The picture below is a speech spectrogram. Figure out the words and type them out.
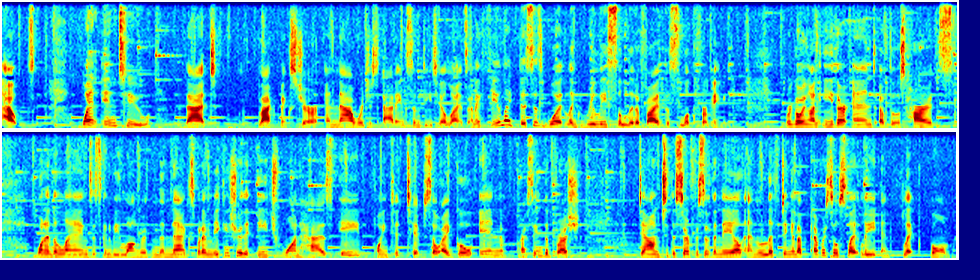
out, went into that black mixture and now we're just adding some detail lines and I feel like this is what like really solidified this look for me. We're going on either end of those hearts. One of the lines is going to be longer than the next, but I'm making sure that each one has a pointed tip. So I go in, pressing the brush down to the surface of the nail and lifting it up ever so slightly and flick, boom,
